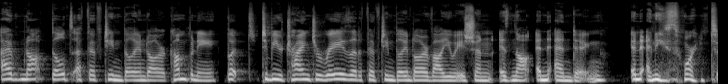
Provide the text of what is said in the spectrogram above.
I've not built a $15 billion company, but to be trying to raise at a $15 billion valuation is not an ending in any sort.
